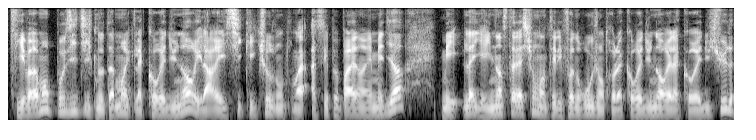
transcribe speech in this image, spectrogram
qui est vraiment positif, notamment avec la Corée du Nord. Il a réussi quelque chose dont on a assez peu parlé dans les médias, mais là il y a une installation d'un téléphone rouge entre la Corée du Nord et la Corée du Sud.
